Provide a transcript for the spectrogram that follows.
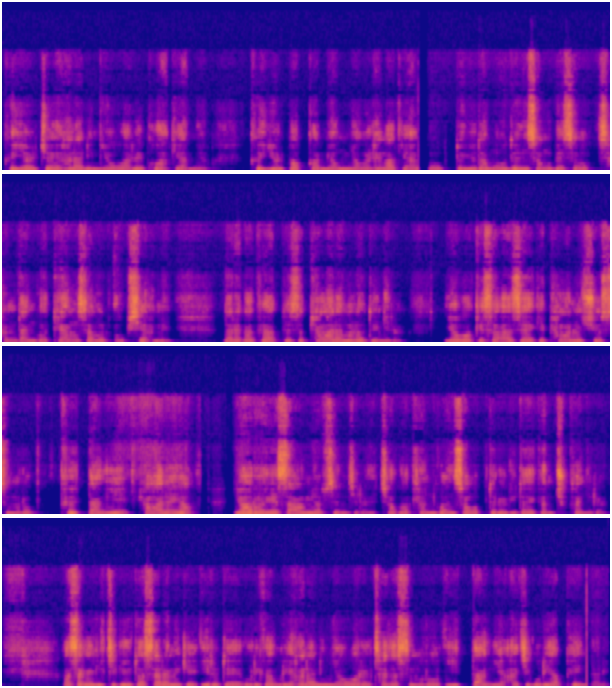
그 열조의 하나님 여호와를 구하게 하며 그 율법과 명령을 행하게 하고 또 유다 모든 성읍에서 산당과 태양상을 없이 하며 나라가 그 앞에서 평안함을 얻으니라. 여호와께서 아사에게 평안을 주셨으므로 그 땅이 평안하여 여러 해 싸움이 없은지라 저거 견고한 성읍들을 유다에 건축하니라. 아사가 일찍이 유다 사람에게 이르되 우리가 우리 하나님 여호와를 찾았으므로 이 땅이 아직 우리 앞에 있나니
